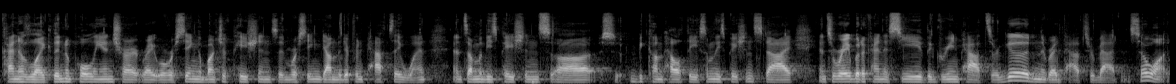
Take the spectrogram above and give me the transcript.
kind of like the Napoleon chart, right, where we're seeing a bunch of patients and we're seeing down the different paths they went. And some of these patients uh, become healthy, some of these patients die. And so we're able to kind of see the green paths are good and the red paths are bad and so on.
